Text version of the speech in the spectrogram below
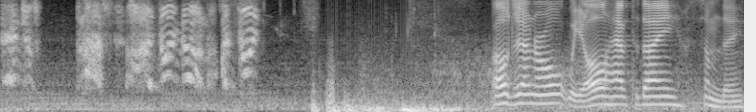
Engines blast! I'm going down! I'm going... Well, General, we all have to die someday.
